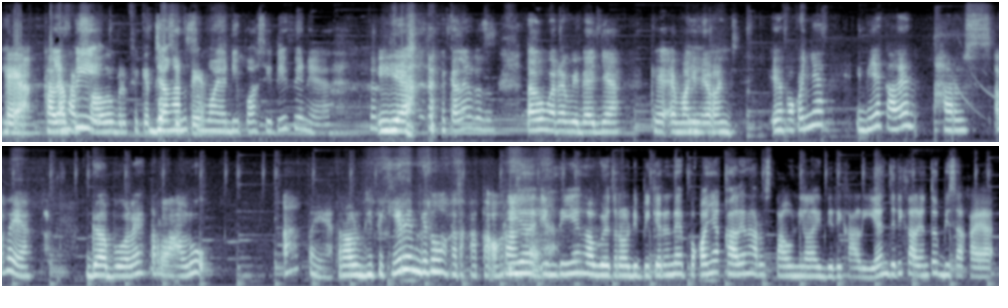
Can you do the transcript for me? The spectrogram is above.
kayak kalian Tapi harus selalu berpikir Jangan positif semuanya dipositifin ya. iya kalian harus tahu mana bedanya kayak emang ini Iya. orang ya pokoknya intinya kalian harus apa ya gak boleh terlalu apa ya terlalu dipikirin gitu loh kata-kata orang iya, kayak, intinya nggak boleh terlalu dipikirin deh. Pokoknya kalian harus tahu nilai diri kalian. Jadi kalian tuh bisa kayak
